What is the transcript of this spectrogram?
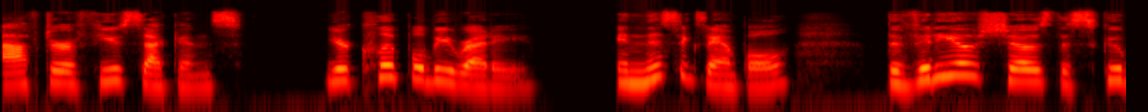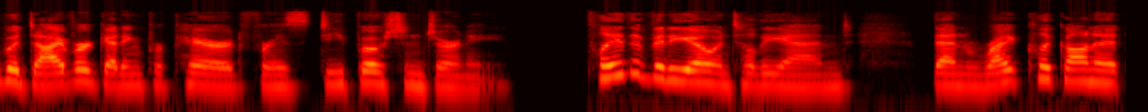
After a few seconds, your clip will be ready. In this example, the video shows the scuba diver getting prepared for his deep ocean journey. Play the video until the end, then right-click on it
